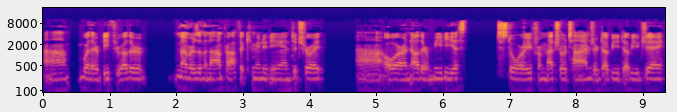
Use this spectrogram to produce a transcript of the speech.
uh, whether it be through other members of the nonprofit community in Detroit, uh, or another media story from Metro Times or WWJ.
